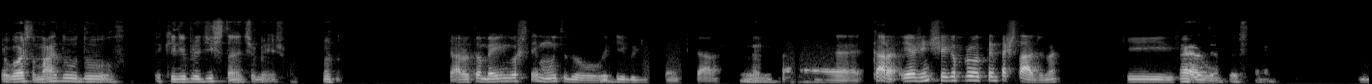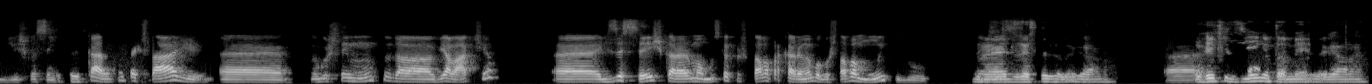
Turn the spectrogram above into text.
eu gosto mais do, do equilíbrio distante mesmo. Cara, eu também gostei muito do equilíbrio distante, cara. É. É, cara, e a gente chega pro Tempestade, né? Que é, o, Tempestade. Um disco assim. Cara, Tempestade, é, eu gostei muito da Via Láctea. É, 16, cara, era uma música que eu escutava pra caramba, gostava muito do. do é, 16 é legal. É, o riffzinho também é legal, né?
